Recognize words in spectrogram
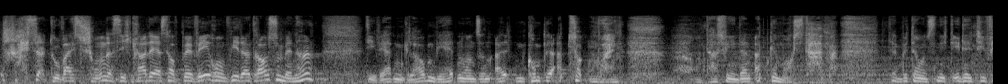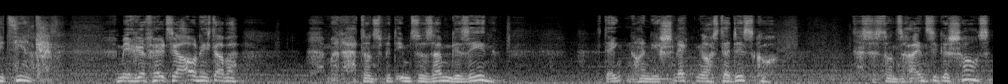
Scheiße, du weißt schon, dass ich gerade erst auf Bewährung wieder draußen bin, hm? Die werden glauben, wir hätten unseren alten Kumpel abzocken wollen. Und dass wir ihn dann abgemuxt haben, damit er uns nicht identifizieren kann. Mir gefällt's ja auch nicht, aber man hat uns mit ihm zusammen gesehen. Denk nur an die Schnecken aus der Disco. Das ist unsere einzige Chance.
